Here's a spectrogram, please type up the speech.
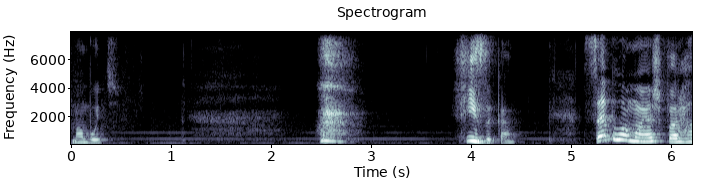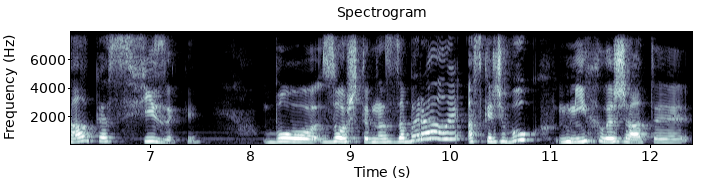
мабуть. Фізика. Це була моя шпаргалка з фізики. Бо зошити в нас забирали, а скетчбук міг лежати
